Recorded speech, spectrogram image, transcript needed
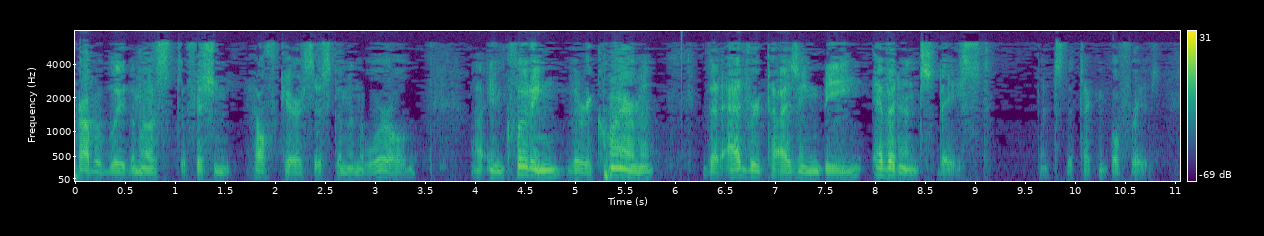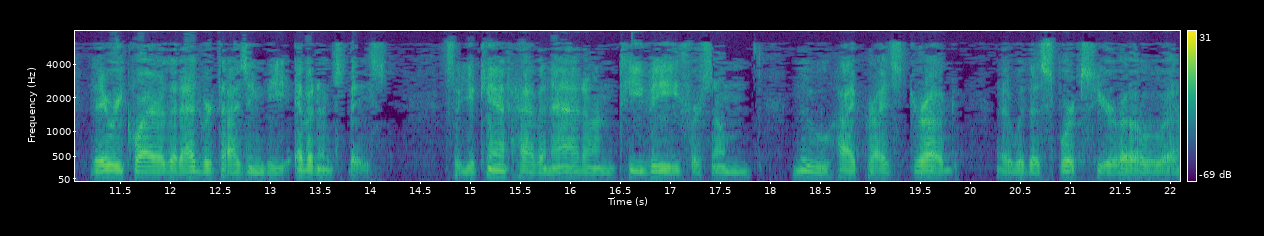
probably the most efficient healthcare system in the world, uh, including the requirement that advertising be evidence-based. That's the technical phrase. They require that advertising be evidence-based. So you can't have an ad on TV for some new high-priced drug uh, with a sports hero uh,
